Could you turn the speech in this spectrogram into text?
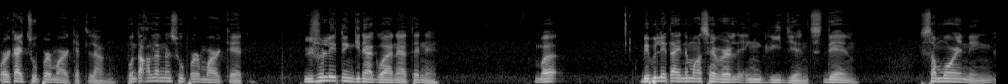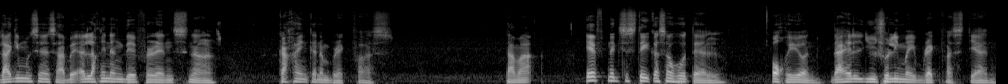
Or kahit supermarket lang. Punta ka lang ng supermarket. Usually ito yung ginagawa natin eh. Ma bibili tayo ng mga several ingredients. Then, sa morning, lagi mong sinasabi, ang laki ng difference na kakain ka ng breakfast. Tama. If nagsistay ka sa hotel, okay yun. Dahil usually may breakfast yan.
